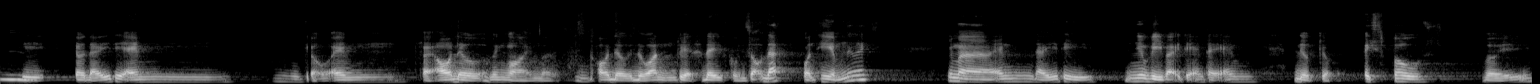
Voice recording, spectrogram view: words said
Ừ. thì ở đấy thì em kiểu em phải order ở bên ngoài mà order đồ ăn Việt ở đây còn rõ đắt còn hiếm nữa ấy nhưng mà em thấy thì như vì vậy thì em thấy em được kiểu expose với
